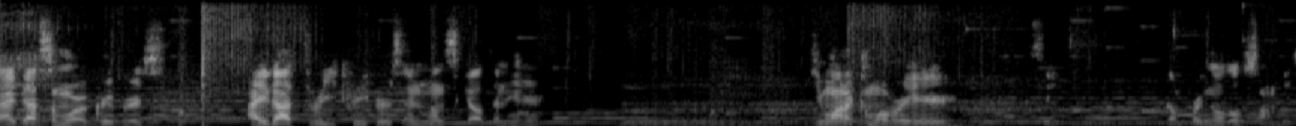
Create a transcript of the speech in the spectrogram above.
I got some more creepers. I got three creepers and one skeleton here. Do you want to come over here? see, don't bring all those zombies.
